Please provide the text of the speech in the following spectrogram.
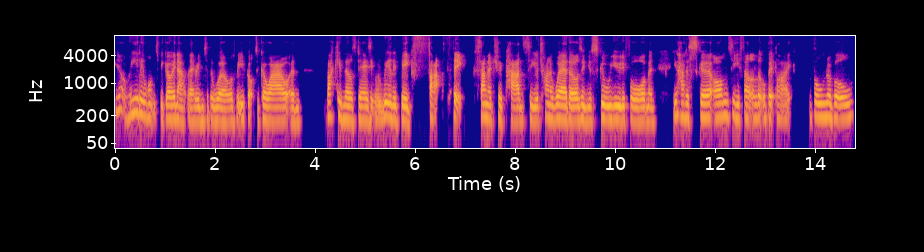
you don't really want to be going out there into the world, but you've got to go out. And back in those days, it were really big, fat, thick sanitary pads. So you're trying to wear those in your school uniform, and you had a skirt on, so you felt a little bit like vulnerable.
